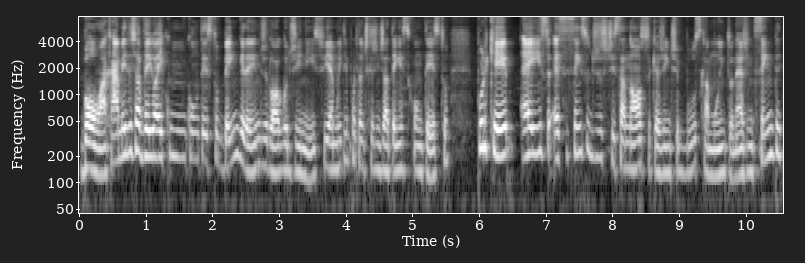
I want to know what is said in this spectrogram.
Bom, a Camille já veio aí com um contexto bem grande logo de início, e é muito importante que a gente já tenha esse contexto, porque é isso, esse senso de justiça nosso que a gente busca muito, né? A gente sempre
